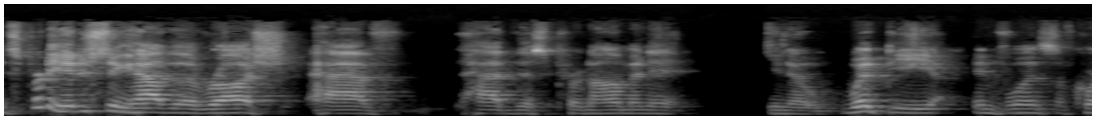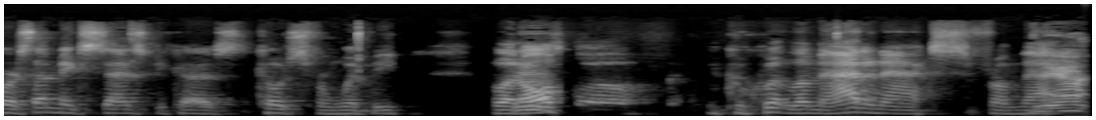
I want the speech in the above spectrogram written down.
It's pretty interesting how the Rush have had this predominant, you know, Whitby influence. Of course, that makes sense because coach from Whitby, but mm. also Coquitlam Adanacs from that yeah.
